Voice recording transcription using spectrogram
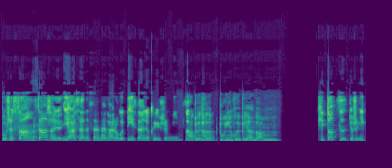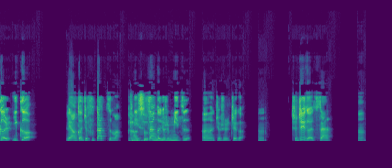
不是桑，哎桑是一二三的三，但是它如果第三就可以是咪字。它对它的读音会变的。嗯，hito 就是一个一个，两个就复大字嘛，第三个就是密字，嗯，就是这个，嗯，是这个三，嗯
